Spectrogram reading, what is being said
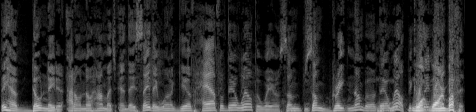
they have donated I don't know how much, and they say they want to give half of their wealth away or some some great number of their wealth because Wa- they know- Warren Buffett.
